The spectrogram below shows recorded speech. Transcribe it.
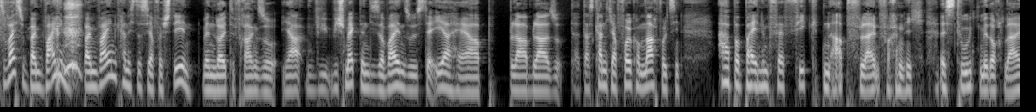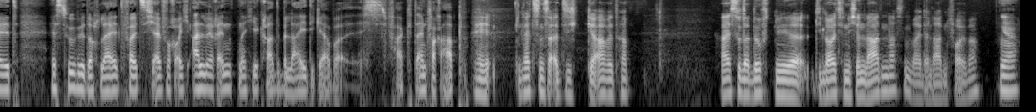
So weißt du, beim Wein, beim Wein kann ich das ja verstehen, wenn Leute fragen so, ja, wie, wie schmeckt denn dieser Wein? So ist der eher herb, bla bla, so, das kann ich ja vollkommen nachvollziehen. Aber bei einem verfickten Apfel einfach nicht. Es tut mir doch leid. Es tut mir doch leid, falls ich einfach euch alle Rentner hier gerade beleidige, aber es fuckt einfach ab. Hey, letztens, als ich gearbeitet habe, weißt du, da durften wir die Leute nicht in den Laden lassen, weil der Laden voll war. Ja.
